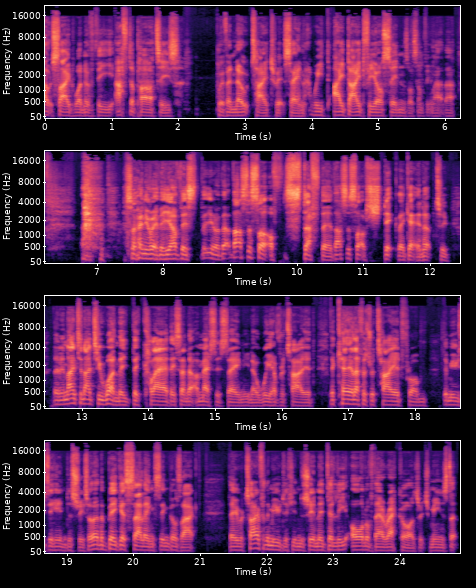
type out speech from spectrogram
outside one of the after parties with a note tied to it saying, "We I died for your sins" or something like that. so anyway, they have this, you know, that, that's the sort of stuff there. That's the sort of shtick they're getting up to. Then in 1991, they declare, they send out a message saying, you know, we have retired. The KLF has retired from the music industry. So they're the biggest selling singles act. They retire from the music industry and they delete all of their records, which means that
